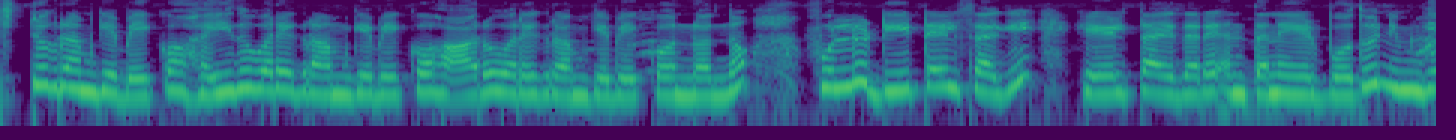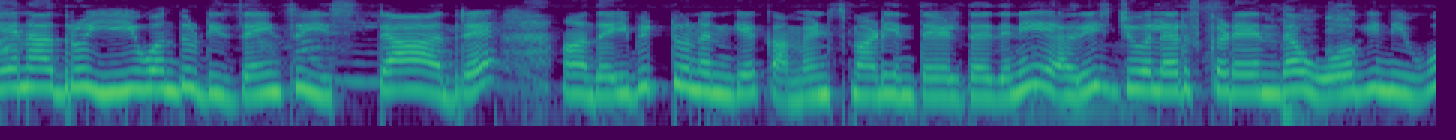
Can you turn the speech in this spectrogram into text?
ಎಷ್ಟು ಗ್ರಾಮ್ಗೆ ಬೇಕೋ, ಐದೂವರೆ ಗ್ರಾಮ್ಗೆ ಬೇಕೋ, ಆರೂವರೆ ಗ್ರಾಮ್ಗೆ ಬೇಕೋ ಅನ್ನೋದನ್ನು ಫುಲ್ಲು ಡೀಟೇಲ್ಸ್ ಆಗಿ ಹೇಳ್ತಾ ಇದ್ದಾರೆ ಅಂತಲೇ ಹೇಳ್ಬೋದು. ನಿಮ್ಗೇನಾದರೂ ಈ ಒಂದು ಡಿಸೈನ್ಸು ಇಷ್ಟ ಆದರೆ ದಯವಿಟ್ಟು ನನಗೆ ಕಮೆಂಟ್ಸ್ ಮಾಡಿ ಅಂತ ಹೇಳ್ತಾ ಇದ್ದೀನಿ. ಹರೀಶ್ ಜುವೆಲರ್ಸ್ ಕಡೆಯಿಂದ ಹೋಗಿ ನೀವು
